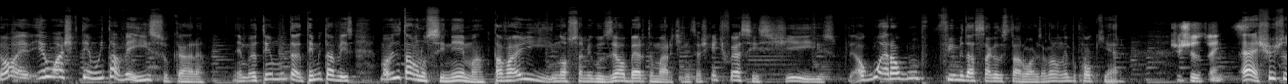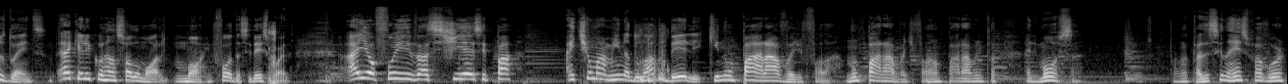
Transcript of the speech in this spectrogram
Então eu- eu acho que tem muito a ver isso, cara. Eu tenho muita, tem muito a ver isso. Uma vez eu tava no cinema, tava eu e nosso amigo Zé Alberto Martins. Acho que a gente foi assistir. isso- Algum, era algum filme da saga do Star Wars, agora não lembro qual que era. Xuxos doentes. É, Xuxa os Doentes. É aquele que o Han Solo morre. morre. Foda-se, dei spoiler. Aí eu fui assistir esse pá. Aí tinha uma mina do lado dele que não parava de falar. Não parava de falar, não parava de falar. Aí ele, moça, fazer silêncio, por favor.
